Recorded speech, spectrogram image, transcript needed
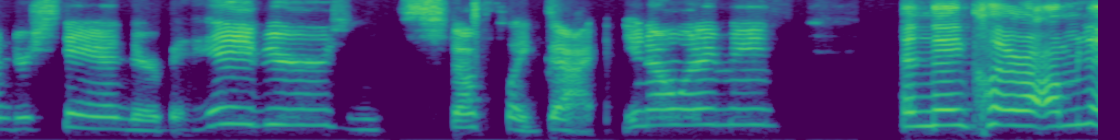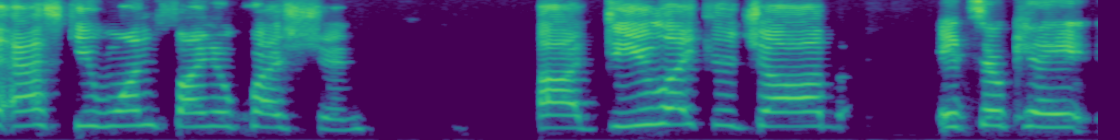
understand their behaviors and stuff like that. You know what I mean? And then, Clara, I'm going to ask you one final question. Uh, do you like your job? It's okay.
